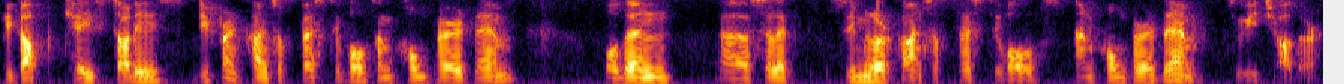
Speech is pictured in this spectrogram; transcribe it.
pick up case studies, different kinds of festivals and compare them, or then uh, select similar kinds of festivals and compare them to each other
